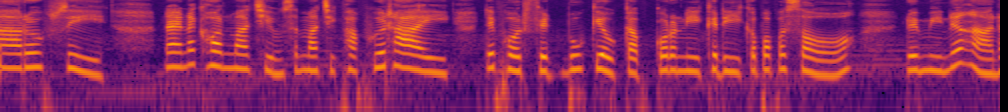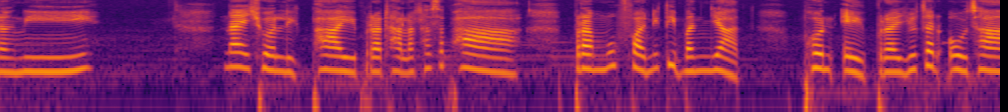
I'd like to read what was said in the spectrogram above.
2564นายนครมาฉิมสมาชิกพรรคเพื่อไทย ได้โพสต์เฟซบุ๊กเกี่ยวกับกรณีคดีกปปส โดยมีเนื้อหาดังนี้ นายชวนหลีกภัย ประธานรัฐสภา ประมุขฝ่ายนิติบัญญัติ พลเอกประยุจันโอชา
